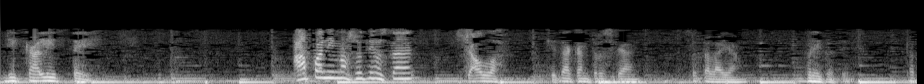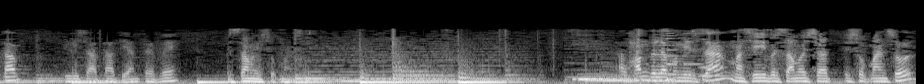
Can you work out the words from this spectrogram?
dikali T. Apa nih maksudnya Ustaz? Insya Allah kita akan teruskan setelah yang berikut ini. Tetap di Wisata Tian TV bersama Yusuf Mansur. Alhamdulillah pemirsa masih bersama Ustaz Yusuf Mansur.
